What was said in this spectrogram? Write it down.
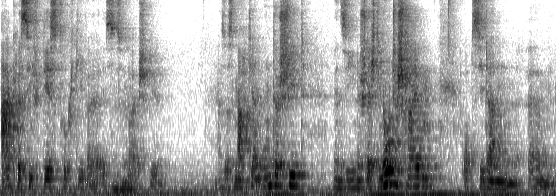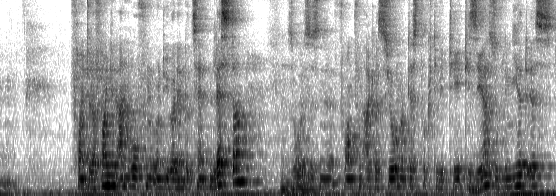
aggressiv destruktiver er ist mhm. zum Beispiel. Also es macht ja einen Unterschied, wenn Sie eine schlechte Note schreiben, ob Sie dann ähm, Freund oder Freundin anrufen und über den Dozenten lästern. Mhm. So ist es eine Form von Aggression und Destruktivität, die sehr sublimiert ist.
